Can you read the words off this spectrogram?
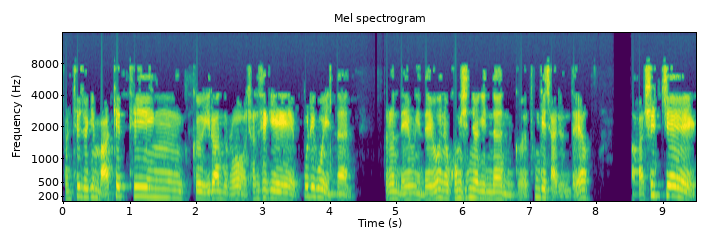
전체적인 마케팅 그 일환으로 전 세계에 뿌리고 있는 그런 내용인데 이거는 공신력 있는 그 통계 자료인데요. 아, 실제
